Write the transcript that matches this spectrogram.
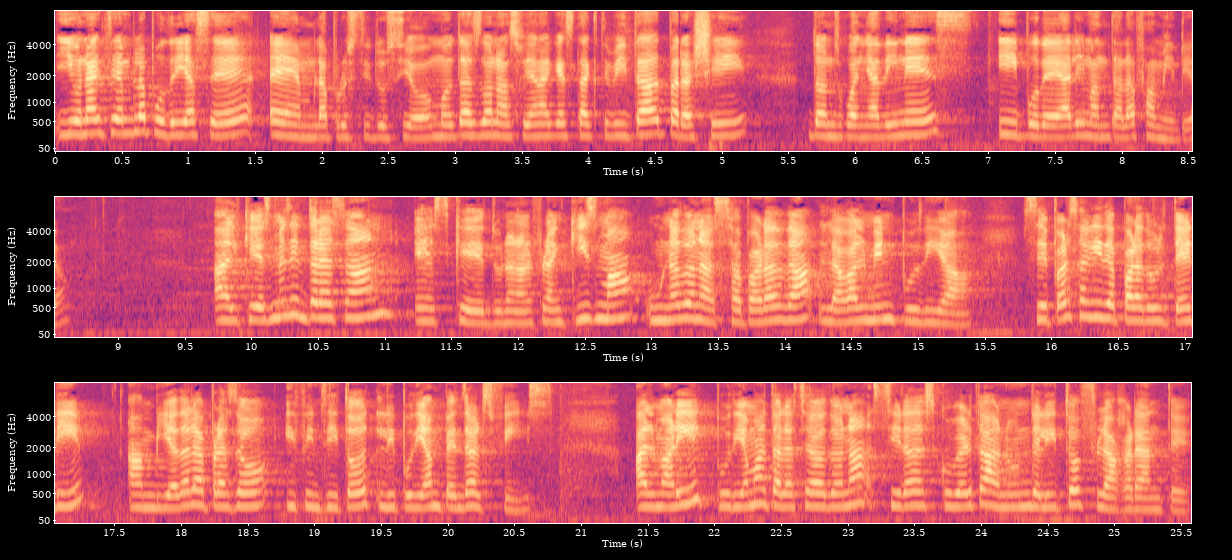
I un exemple podria ser eh, la prostitució. Moltes dones feien aquesta activitat per així doncs, guanyar diners i poder alimentar la família. El que és més interessant és que durant el franquisme una dona separada legalment podia ser perseguida per adulteri, enviada a la presó i fins i tot li podien prendre els fills. El marit podia matar la seva dona si era descoberta en un delito flagrante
